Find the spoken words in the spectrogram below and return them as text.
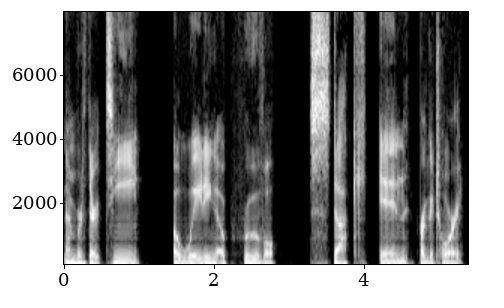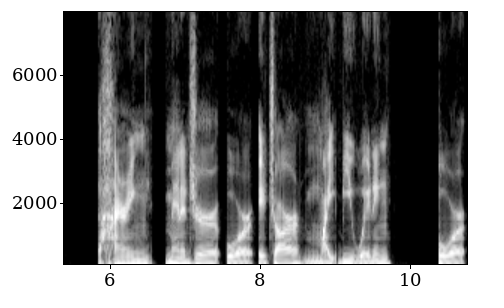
Number 13, awaiting approval, stuck in purgatory. The hiring manager or HR might be waiting for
